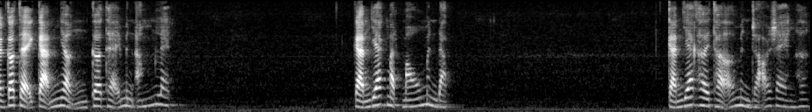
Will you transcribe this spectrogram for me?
Bạn có thể cảm nhận cơ thể mình ấm lên. Cảm giác mạch máu mình đập. Cảm giác hơi thở mình rõ ràng hơn.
